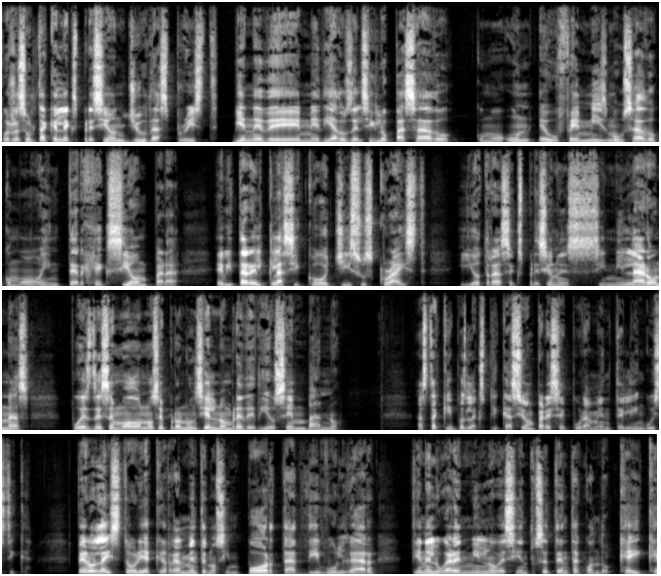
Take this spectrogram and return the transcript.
Pues resulta que la expresión Judas Priest viene de mediados del siglo pasado como un eufemismo usado como interjección para evitar el clásico Jesus Christ y otras expresiones similaronas, pues de ese modo no se pronuncia el nombre de Dios en vano. Hasta aquí pues la explicación parece puramente lingüística. Pero la historia que realmente nos importa divulgar tiene lugar en 1970 cuando K.K.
